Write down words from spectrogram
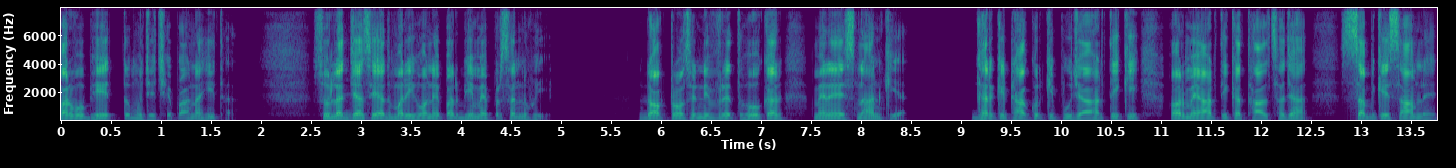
पर वो भेद तो मुझे छिपाना ही था। सुलज्जा से अधमरी होने पर भी मैं प्रसन्न हुई। डॉक्टरों से निवृत्त होकर मैंने स्नान किया। घर के ठाकुर की पूजा आरती की और मैं आरती का थाल सजा, सबके सामने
